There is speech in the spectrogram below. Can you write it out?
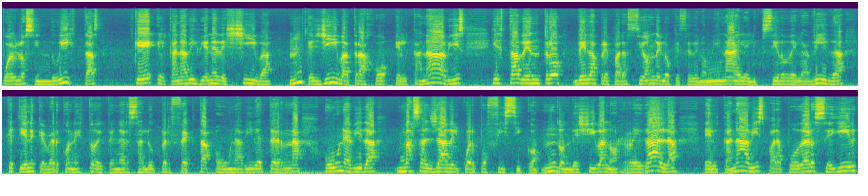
pueblos hinduistas que el cannabis viene de Shiva, que Shiva trajo el cannabis y está dentro de la preparación de lo que se denomina el elixir de la vida, que tiene que ver con esto de tener salud perfecta o una vida eterna o una vida más allá del cuerpo físico, donde Shiva nos regala el cannabis para poder seguir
